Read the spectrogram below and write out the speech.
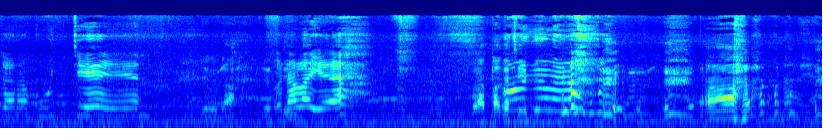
gara bucin Ya udah, jadi udahlah ya berat banget sih itu. Ah. udah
